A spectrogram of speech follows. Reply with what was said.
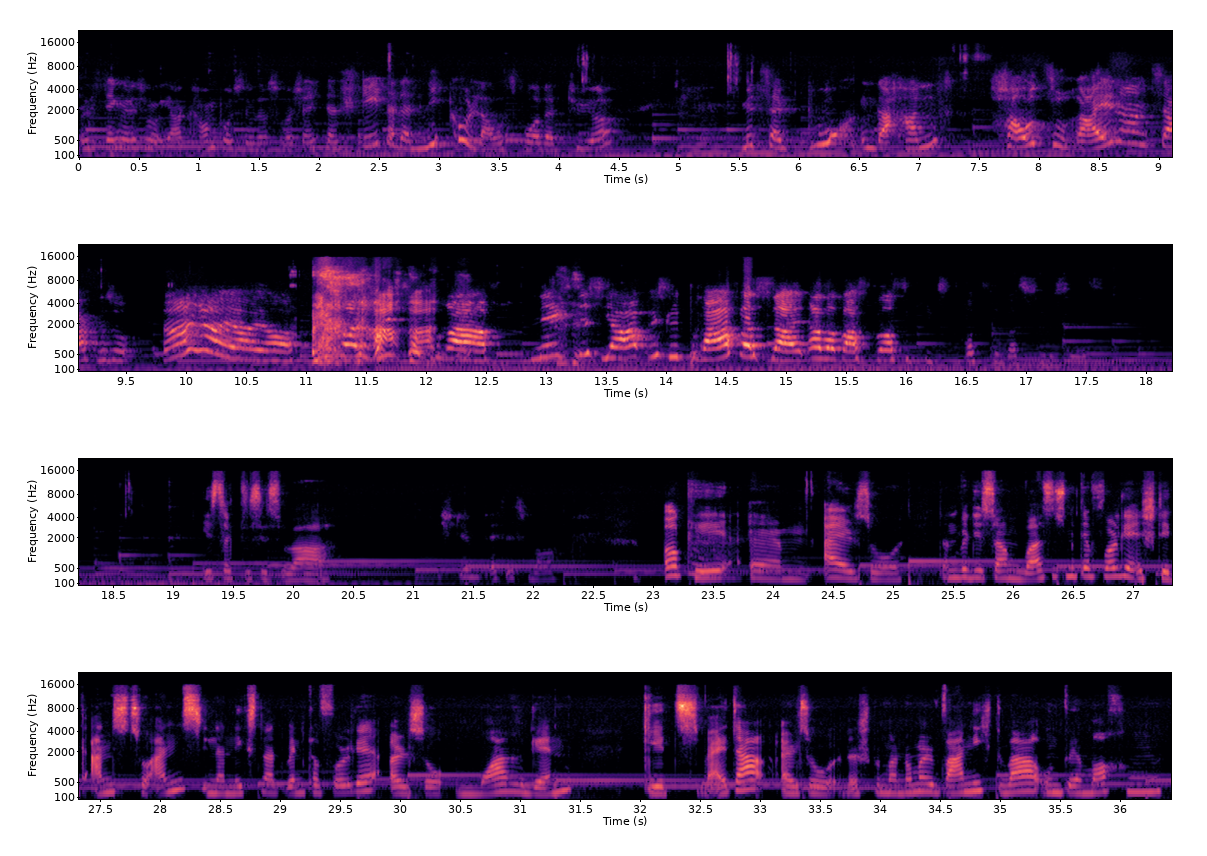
Und ich denke mir so, ja, Krampus oder so wahrscheinlich. Dann steht da der Nikolaus vor der Tür mit seinem Buch in der Hand, schaut so rein und sagt so, ah ja, ja, ja, das war nicht so brav. Nächstes Jahr ein bisschen braver sein, aber was, was, du kriegst trotzdem was Süßes. Ihr sagt, das ist wahr. Stimmt, es ist wahr. Okay, ähm, also, dann würde ich sagen, was ist mit der Folge? Es steht 1 zu 1 in der nächsten Adventka-Folge, also morgen geht's weiter. Also, da spielen wir nochmal war nicht wahr und wir machen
